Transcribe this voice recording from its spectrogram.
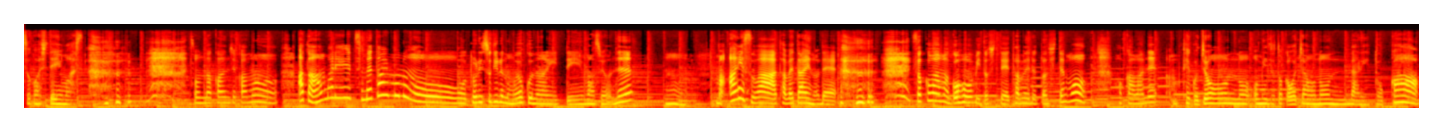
過ごしています。そんな感じかな。あとあんまり冷たいものを取りすぎるのも良くないって言いますよね。うん。まあアイスは食べたいので そこはまあご褒美として食べるとしても他はね結構常温のお水とかお茶を飲んだりとか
